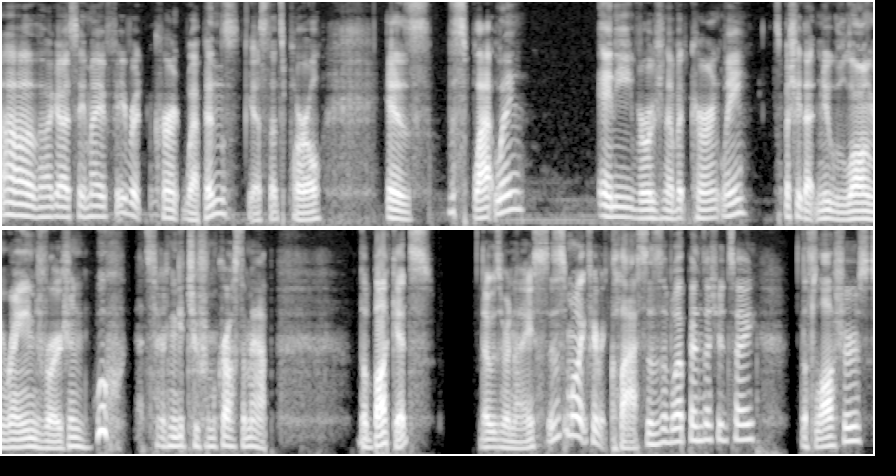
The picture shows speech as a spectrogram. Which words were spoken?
Oh, I gotta say, my favorite current weapons, yes, that's plural, is the Splatling. Any version of it currently, especially that new long range version. Whew, I can get you from across the map. The buckets, those are nice. This is more like favorite classes of weapons, I should say. The sloshers.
